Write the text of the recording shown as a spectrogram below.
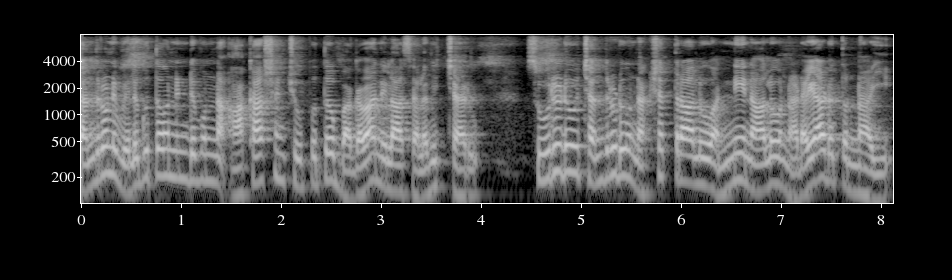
చంద్రుని వెలుగుతో నిండి ఉన్న ఆకాశం చూపుతూ భగవాన్ ఇలా సెలవిచ్చారు. సూర్యుడు చంద్రుడు నక్షత్రాలు అన్నీ నాలో నడయాడుతున్నాయి.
